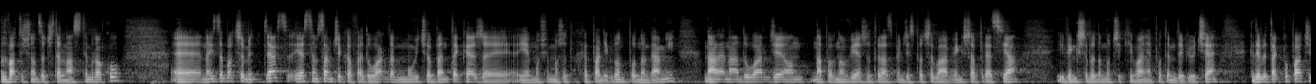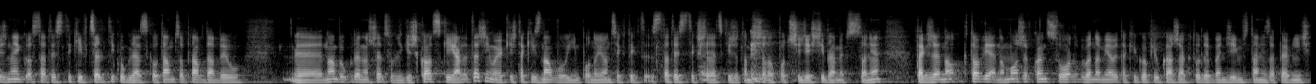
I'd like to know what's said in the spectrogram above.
w 2014 roku. E, No i zobaczymy. Teraz ja jestem sam ciekaw Eduarda, bo mówić o Benteke, że jemu się może trochę pali grunt pod nogami, no ale na Eduardzie on na pewno wie, że teraz będzie spoczywała większa presja i większe będą oczekiwania po tym debiucie. Gdyby tak popatrzeć na jego statystyki w Celticu Glasgow, tam co prawda był, e, no był królem Ligi Szkockiej, ale też nie miał jakichś takich znowu imponujących tych statystyk strzeleckich, że tam strzelał po 30 bramek w sezonie. Także no kto wie, no może w końcu Orły będą miały takiego piłkarza, który będzie im w stanie zapewnić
